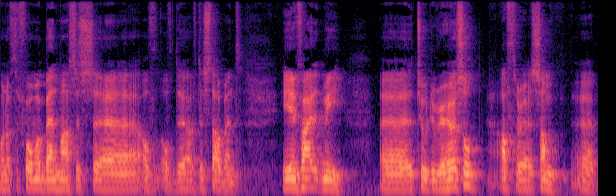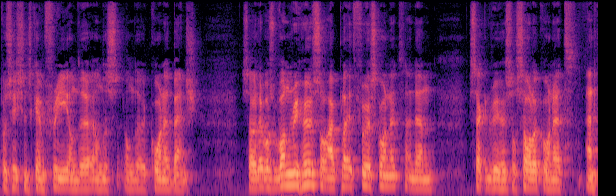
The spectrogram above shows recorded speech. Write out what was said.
one of the former bandmasters uh, of, of, the, of the star band, he invited me uh, to the rehearsal after some uh, positions came free on the, on, the, on the cornet bench. So there was one rehearsal, I played first cornet, and then second rehearsal solo cornet, and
